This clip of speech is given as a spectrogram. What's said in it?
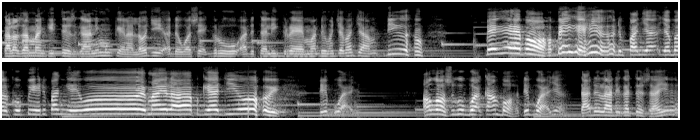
Kalau zaman kita sekarang ni mungkinlah logik. Ada WhatsApp group, ada Telegram, ada macam-macam. Dia Beres apa? Beres ya. Depan Jabal Kubih dia panggil. Oi, marilah pergi haji oi. Dia buat je. Allah suruh buat Kaabah, dia buat je. Tak adalah dia kata saya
